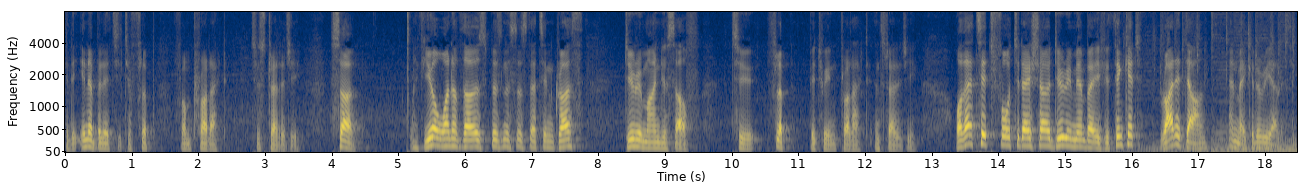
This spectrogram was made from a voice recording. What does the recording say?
the inability to flip from product to strategy. So, if you're one of those businesses that's in growth, do remind yourself to flip between product and strategy. Well, that's it for today's show. Do remember if you think it, write it down and make it a reality.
